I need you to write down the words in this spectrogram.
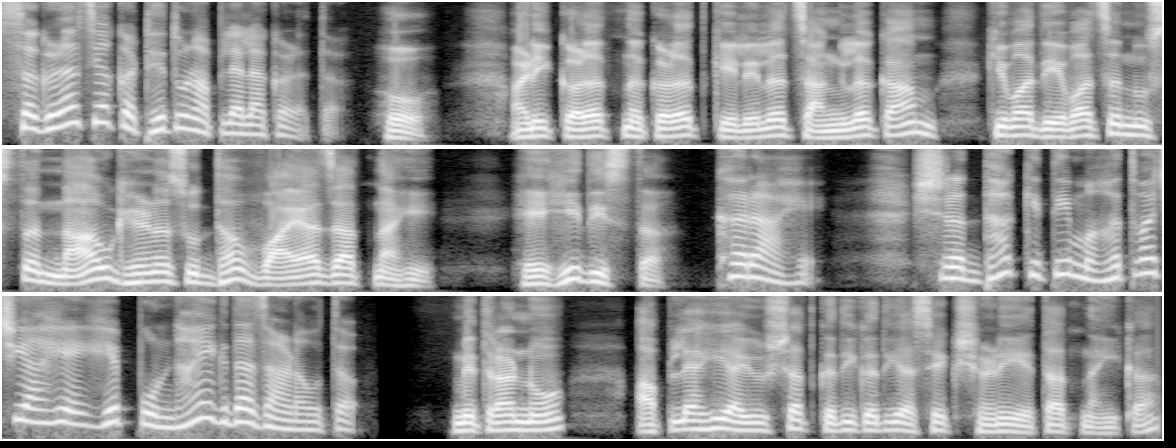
सगळंच या कथेतून आपल्याला कळतं. हो. आणि कळत नकळत केलेलं चांगलं काम किंवा देवाचं नुसतं नाव घेणं सुद्धा वाया जात नाही. हेही दिसतं. खरं आहे. श्रद्धा किती महत्वाची आहे हे पुन्हा एकदा जाणवतं. मित्रांनो आपल्याही आयुष्यात कधीकधी असे क्षण येतात नाही का?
